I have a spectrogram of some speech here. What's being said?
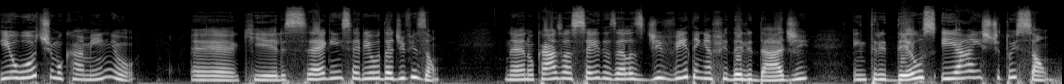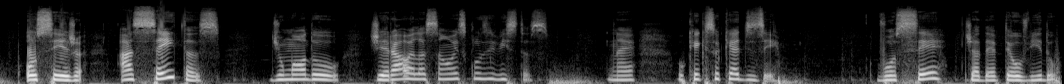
E o último caminho é, que eles seguem seria o da divisão. Né? No caso, as seitas elas dividem a fidelidade entre Deus e a instituição. Ou seja, as seitas, de um modo geral, elas são exclusivistas. Né? O que, que isso quer dizer? Você já deve ter ouvido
